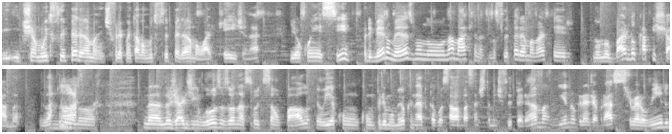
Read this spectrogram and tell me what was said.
E, e tinha muito fliperama, a gente frequentava muito fliperama, o arcade, né? E eu conheci primeiro mesmo no- na máquina, no fliperama, no arcade, no, no bar do Capixaba, lá no, no, na- no Jardim Luz, Zona Sul de São Paulo. Eu ia com, com um primo meu, que na época gostava bastante também de fliperama. Nino, grande abraço, se estiver ouvindo.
